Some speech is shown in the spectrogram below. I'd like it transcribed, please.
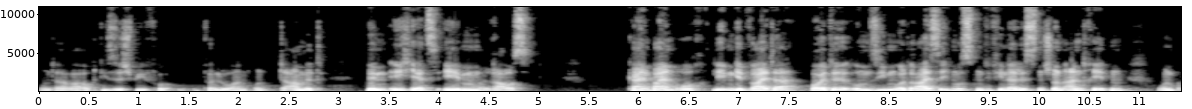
und da war auch dieses Spiel verloren, und damit bin ich jetzt eben raus. Kein Beinbruch, Leben geht weiter. Heute um 7.30 Uhr mussten die Finalisten schon antreten, und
